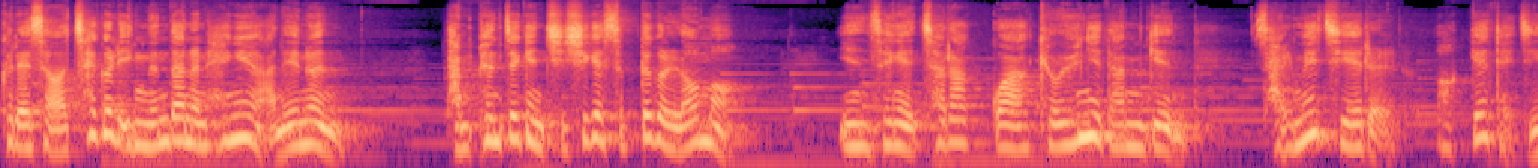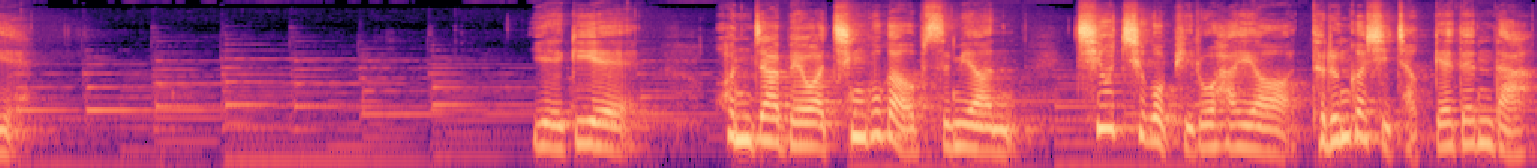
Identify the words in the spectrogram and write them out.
그래서 책을 읽는다는 행위 안에는 단편적인 지식의 습득을 넘어 인생의 철학과 교훈이 담긴 삶의 지혜를 얻게 되지에. 얘기에 혼자 배워 친구가 없으면 치우치고 비루하여 들은 것이 적게 된다.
